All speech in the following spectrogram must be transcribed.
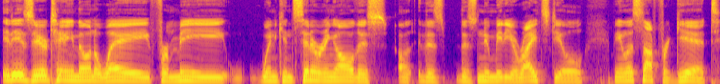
It is irritating though in a way for me when considering all this uh, this this new media rights deal. I mean, let's not forget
